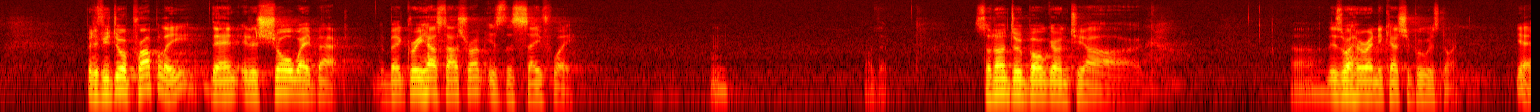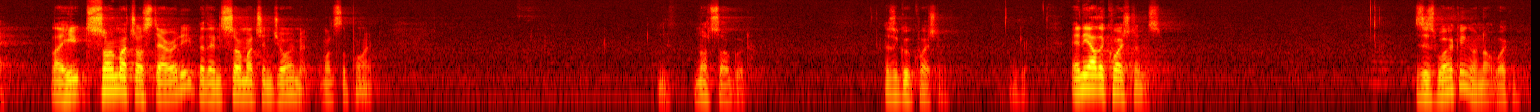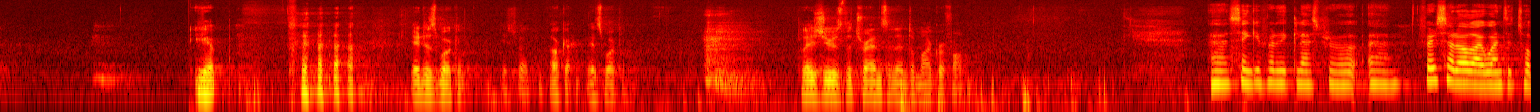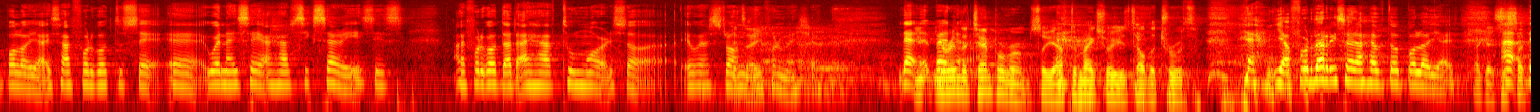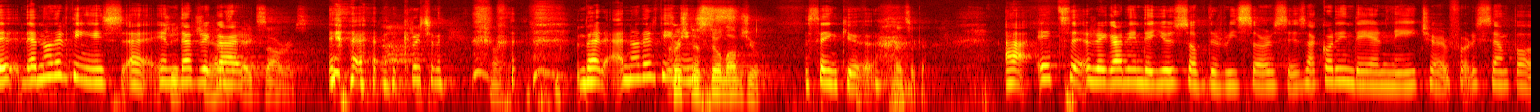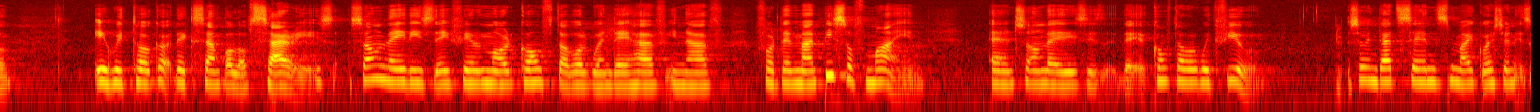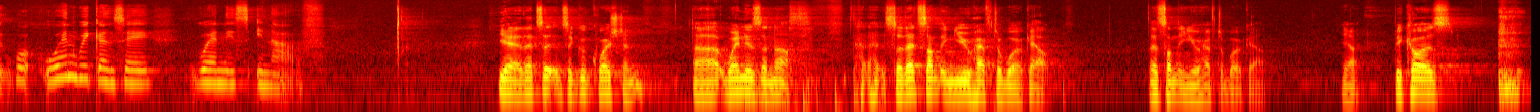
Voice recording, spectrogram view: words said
But if you do it properly, then it is sure way back. But Grihast Ashram is the safe way. Hmm? Like. So don't do Boga and Tyag. Uh, this is what Hiranyakashipu was doing. Yeah. Like he, so much austerity, but then so much enjoyment. What's the point? Hmm, Not so good. That's a good question. You. Any other questions? Is this working or not working? Yep. It is working. It's working. Okay, it's working. Please use the transcendental microphone. Uh, thank you for the class, Pro. Um, first of all, I wanted to apologize. I forgot to say, uh, when I say I have six series, I forgot that I have two more, so it was wrong It's information. That- you, you're in the temple room, so you have to make sure you tell the truth. yeah, for that reason, I have to apologize. Okay, so Uh, the, the another thing is, uh, in she, that she regard, has eight saris. Krishna. but another thing Krishna is, still loves you. Thank you. That's okay. Uh, it's uh, regarding the use of the resources according to their nature. For example, if we talk of the example of saris, some ladies they feel more comfortable when they have enough for them mind, peace of mind, and some ladies is comfortable with few. So in that sense, my question is, wh- when we can say when is enough? Yeah, that's a, it's a good question. Uh, when is enough? so that's something you have to work out. That's something you have to work out. Yeah, because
